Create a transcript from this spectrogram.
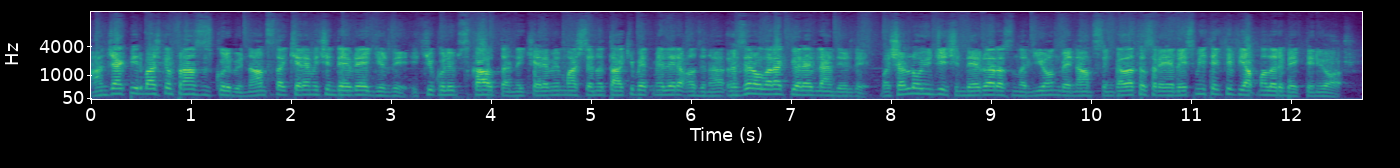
Ancak bir başka Fransız kulübü Nantes da Kerem için devreye girdi. İki kulüp scoutlarını Kerem'in maçlarını takip etmeleri adına özel olarak görevlendirdi. Başarılı oyuncu için devre arasında Lyon ve Nantes'ın Galatasaray'a resmi teklif yapmaları bekleniyor.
